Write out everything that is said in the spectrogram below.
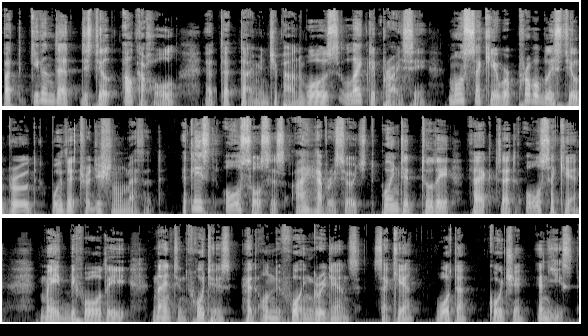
but given that distilled alcohol at that time in Japan was likely pricey, most sake were probably still brewed with the traditional method. At least all sources I have researched pointed to the fact that all sake made before the 1940s had only four ingredients sake, water, koji, and yeast,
